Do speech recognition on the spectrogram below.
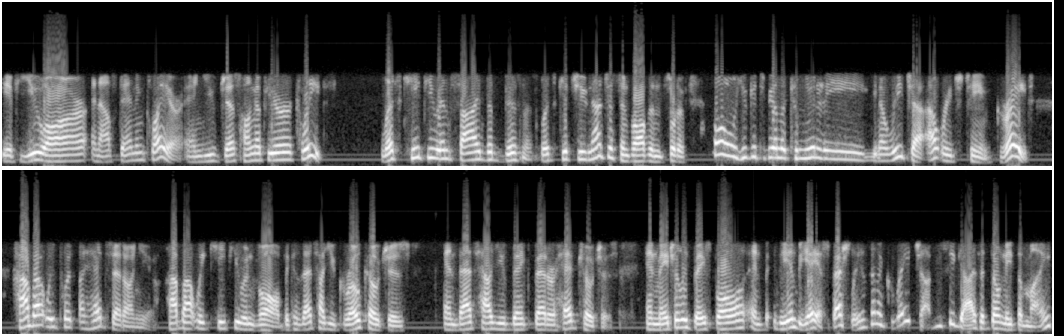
if you are an outstanding player and you've just hung up your cleats, let's keep you inside the business. Let's get you not just involved in sort of, oh, you get to be on the community, you know, reach out, outreach team. Great. How about we put a headset on you? How about we keep you involved? Because that's how you grow coaches and that's how you make better head coaches. And Major League Baseball and the NBA especially has done a great job. You see guys that don't need the money,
